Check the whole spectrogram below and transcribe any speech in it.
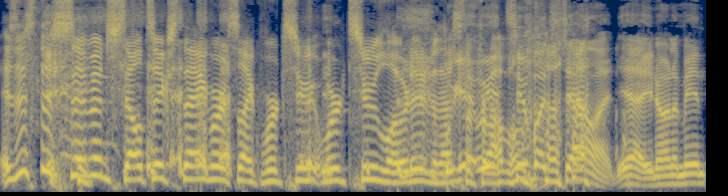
Is this the Simmons Celtics thing where it's like we're too we're too loaded and that's we, the we problem? too much talent. Yeah, you know what I mean.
